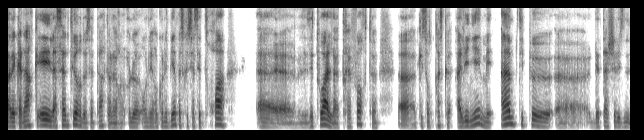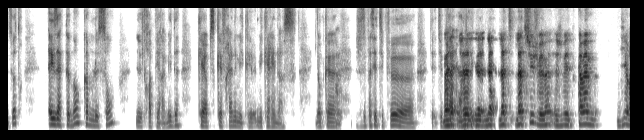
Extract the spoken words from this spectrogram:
avec un arc, et la ceinture de cet arc, on, on les reconnaît bien parce que c'est ces trois euh, étoiles très fortes euh, qui sont presque alignées, mais un petit peu euh, détachées les unes des autres, exactement comme le sont les trois pyramides Khéops, Képhren et Mykérinos. Donc, je ne sais pas si tu peux. Tu, Là-dessus, je, vais, je vais quand même dire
